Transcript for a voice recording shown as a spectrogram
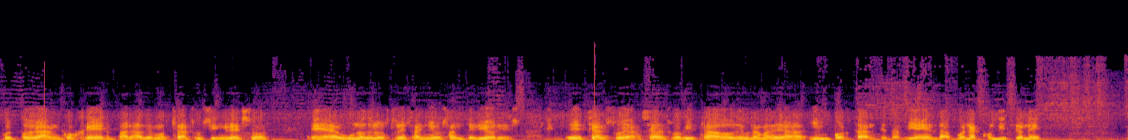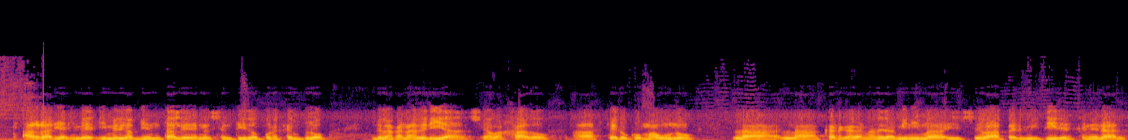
pues podrán coger para demostrar sus ingresos eh, algunos de los tres años anteriores. Eh, se, han, suavizado de una manera importante también las buenas condiciones agrarias y, me, y, medioambientales en el sentido, por ejemplo, de la ganadería. Se ha bajado a 0,1 la, carga ganadera mínima y se va a permitir en general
